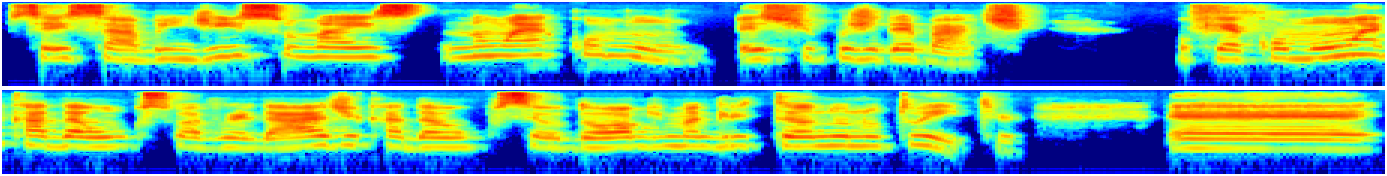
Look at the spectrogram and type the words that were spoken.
vocês sabem disso, mas não é comum esse tipo de debate. O que é comum é cada um com sua verdade, cada um com seu dogma gritando no Twitter. É,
